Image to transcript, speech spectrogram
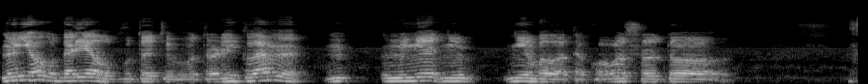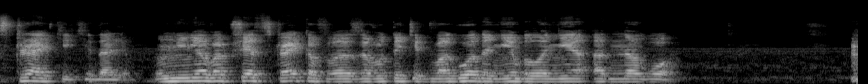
Но я удалял вот эти вот рекламы. У меня не, не было такого, что страйки кидали. У меня вообще страйков э, за вот эти два года не было ни одного.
